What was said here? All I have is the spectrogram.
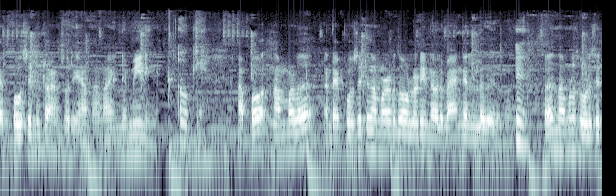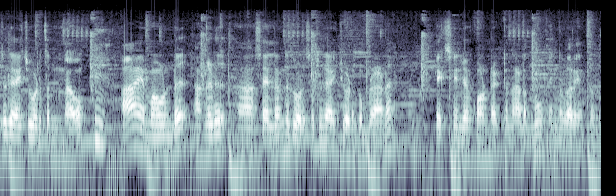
ഡെപ്പോസിറ്റ് ട്രാൻസ്ഫർ ചെയ്യാന്നാണ് അതിന്റെ മീനിങ് ഓക്കെ അപ്പോൾ നമ്മൾ ഡെപ്പോസിറ്റ് നമ്മുടെ അടുത്ത് ഓൾറെഡി ഉണ്ടാവില്ല? ബാങ്കല്ലല്ലോ തരുന്നത് അത് നമ്മൾ സോളിസിറ്റർക്ക് അയച്ചു കൊടുത്തിട്ടുണ്ടാവും. ആ എമൗണ്ട് അങ്ങോട്ട് സെല്ലറിന്റെ സോളിസിറ്റർക്ക് അയച്ചു കൊടുക്കുമ്പോഴാണ് എക്സ്ചേഞ്ച് ഓഫ് കോൺട്രാക്ട് നടന്നു എന്ന് പറയുന്നത്.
